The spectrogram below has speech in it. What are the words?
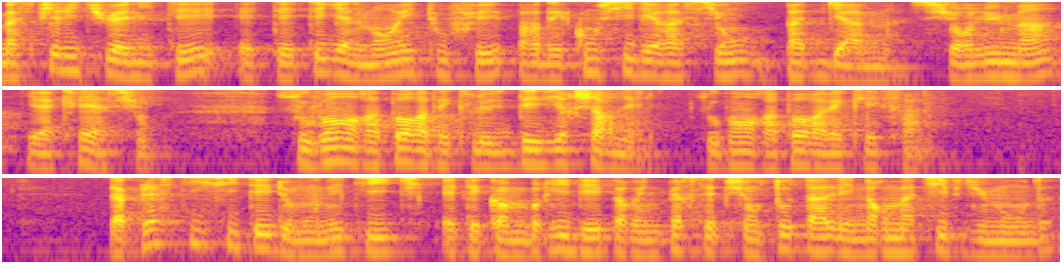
Ma spiritualité était également étouffée par des considérations bas de gamme sur l'humain et la création, souvent en rapport avec le désir charnel, souvent en rapport avec les femmes. La plasticité de mon éthique était comme bridée par une perception totale et normative du monde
